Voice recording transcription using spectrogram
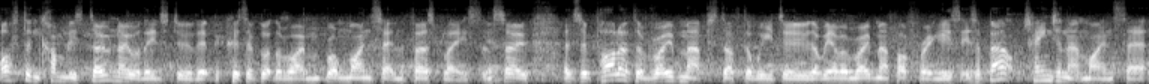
often companies don't know what they need to do with it because they've got the wrong, wrong mindset in the first place. And Yeah. so, and so part of the roadmap stuff that we do, that we have a roadmap offering, is, is about changing that mindset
